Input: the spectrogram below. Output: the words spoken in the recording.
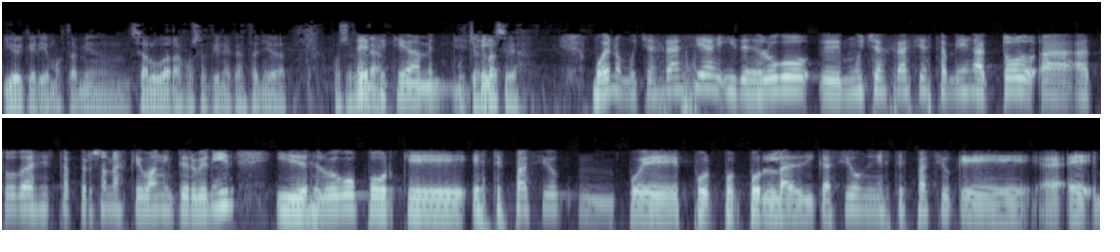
y hoy queríamos también saludar a Josefina Castañeda. Josefina, muchas gracias. Bueno, muchas gracias y desde luego eh, muchas gracias también a, a, todas estas personas que van a intervenir y desde luego porque este espacio, mm, pues por, la dedicación en este espacio que, eh, eh,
